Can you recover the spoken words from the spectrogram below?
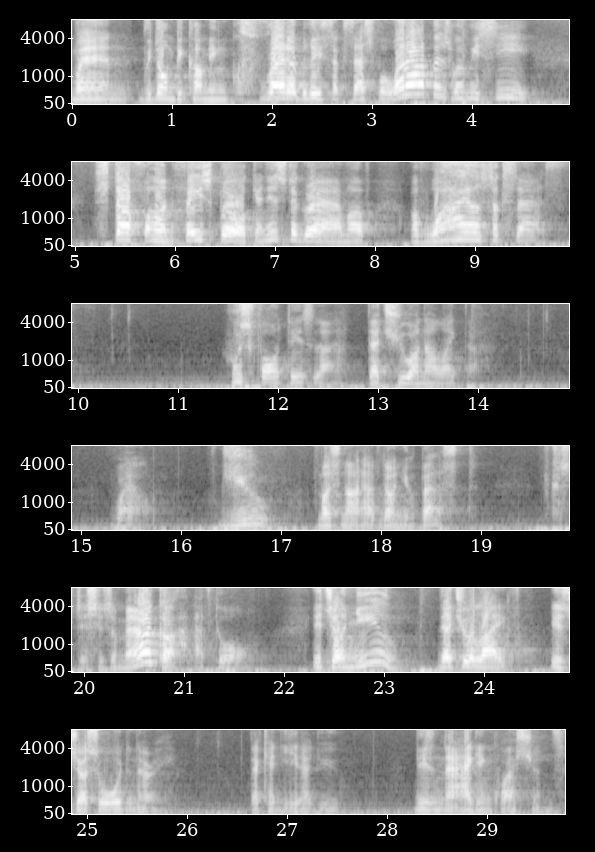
When we don't become incredibly successful? What happens when we see stuff on Facebook and Instagram of, of wild success? Whose fault is that? That you are not like that? Well, you must not have done your best because this is America after all. It's on you that your life is just ordinary that can eat at you. These nagging questions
